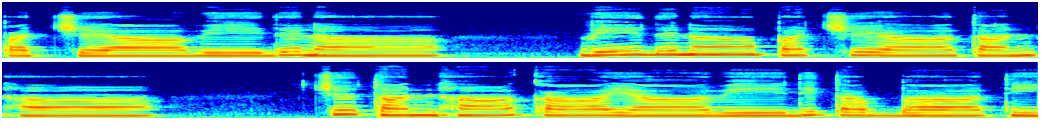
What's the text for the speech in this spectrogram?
පච්චයා වේදනා වේදනා පච්චයා තණ්හා ච තණ්හා කායා වේදිතබ්බාති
